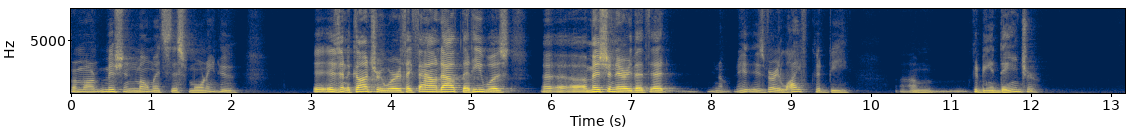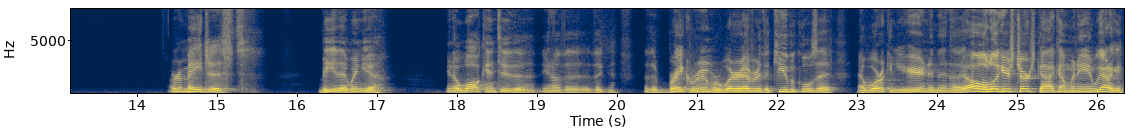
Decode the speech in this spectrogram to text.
from our mission moments this morning who is in a country where if they found out that he was a, a missionary, that, that you know, his very life could be, um, could be in danger. Or it may just be that when you, you know, walk into the, you know, the, the, the break room or wherever, the cubicles at, at work, and you're hearing, and then like, oh, look, here's church guy coming in. We got to, you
